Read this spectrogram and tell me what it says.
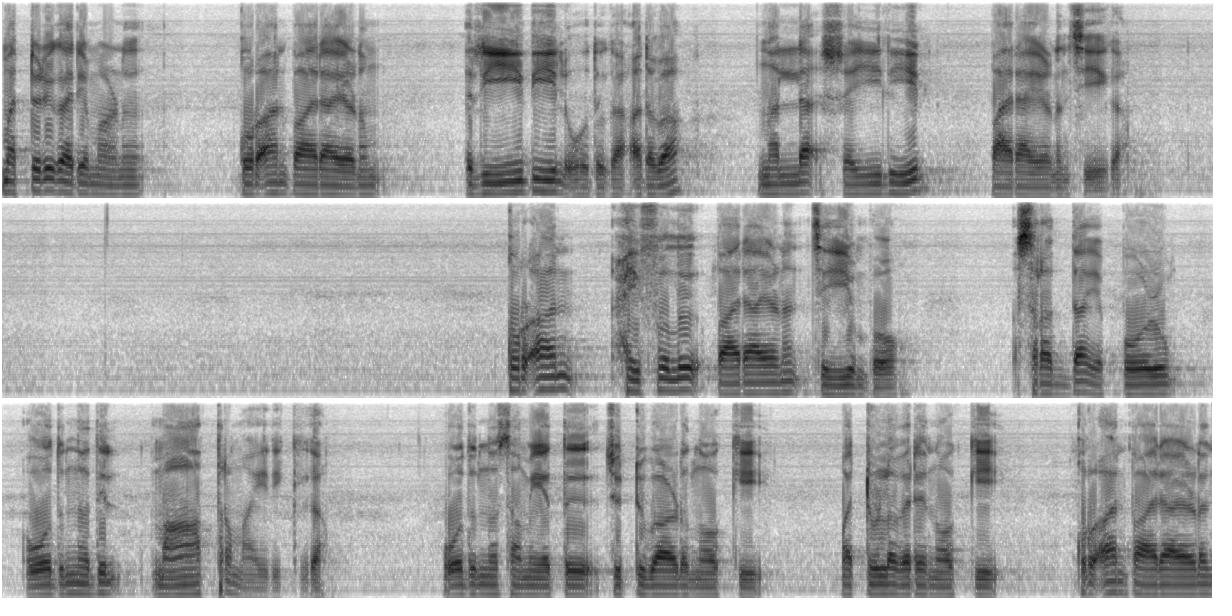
മറ്റൊരു കാര്യമാണ് ഖുർആൻ പാരായണം രീതിയിൽ ഓതുക അഥവാ നല്ല ശൈലിയിൽ പാരായണം ചെയ്യുക. ഖുർആൻ ഹൈഫൽ പാരായണം ചെയ്യുമ്പോൾ ശ്രദ്ധ എപ്പോഴും ഓതുന്നതിൽ മാത്രമായിരിക്കുക. ഓതുന്ന സമയത്ത് ചുറ്റുപാട് നോക്കി മറ്റുള്ളവരെ നോക്കി ഖുർആൻ പാരായണം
